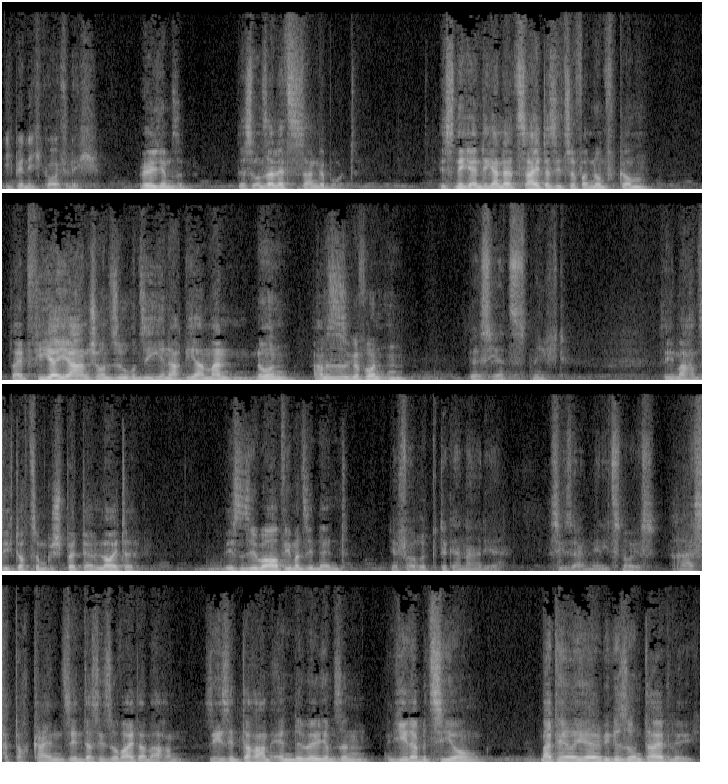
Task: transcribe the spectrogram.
Ich bin nicht käuflich. Williamson, das ist unser letztes Angebot. Ist nicht endlich an der Zeit, dass Sie zur Vernunft kommen? Seit vier Jahren schon suchen Sie hier nach Diamanten. Nun, haben Sie sie gefunden? Bis jetzt nicht. Sie machen sich doch zum Gespött der Leute. Wissen Sie überhaupt, wie man sie nennt? Der verrückte Kanadier. Sie sagen mir nichts Neues. Ah, es hat doch keinen Sinn, dass Sie so weitermachen. Sie sind doch am Ende, Williamson. In jeder Beziehung. Materiell wie gesundheitlich.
